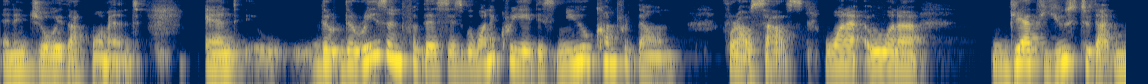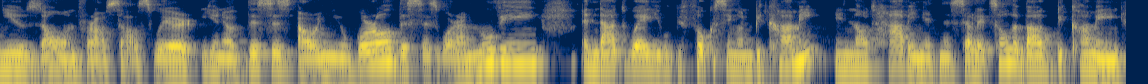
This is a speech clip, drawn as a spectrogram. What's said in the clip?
and enjoy that moment. And the, the reason for this is we want to create this new comfort zone for ourselves. We want to we want to get used to that new zone for ourselves where you know this is our new world this is where i'm moving. And that way you will be focusing on becoming and not having it necessarily. It's all about becoming.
